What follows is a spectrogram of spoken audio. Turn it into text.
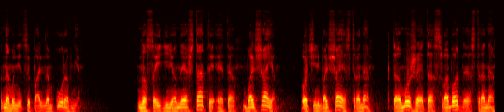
на муниципальном уровне. Но Соединенные Штаты — это большая, очень большая страна. К тому же это свободная страна.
